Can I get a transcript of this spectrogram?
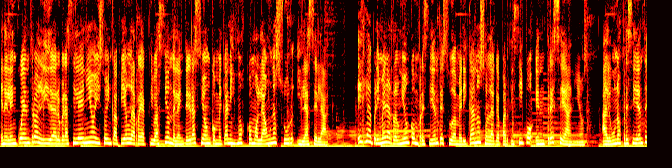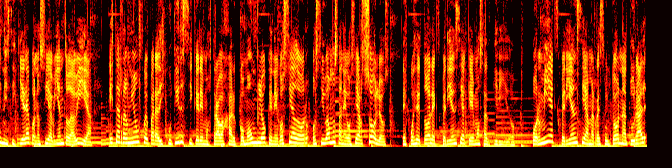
En el encuentro, el líder brasileño hizo hincapié en la reactivación de la integración con mecanismos como la UNASUR y la CELAC. Es la primera reunión con presidentes sudamericanos en la que participo en 13 años. algunos presidentes ni siquiera conocía bien todavía. Esta reunión fue para discutir si queremos trabajar como un bloque negociador o si vamos a negociar solos, después de toda la experiencia que hemos adquirido. Por mi experiencia me resultó natural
